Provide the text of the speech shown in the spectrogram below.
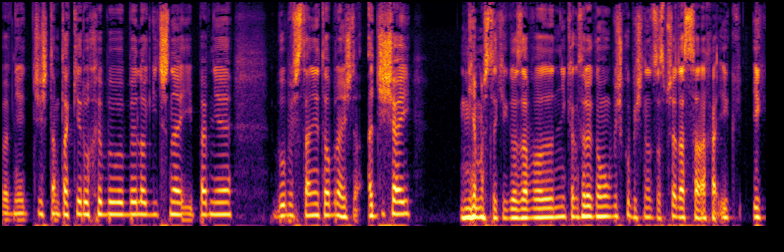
pewnie gdzieś tam takie ruchy byłyby logiczne i pewnie byłbyś w stanie to obronić. No, a dzisiaj nie masz takiego zawodnika, którego mógłbyś kupić. No co, sprzedasz Salaha i, i,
